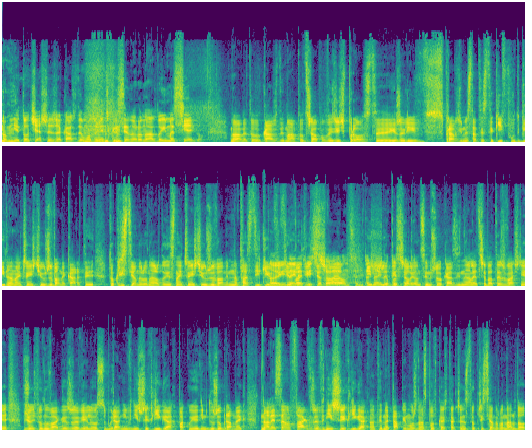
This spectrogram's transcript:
No mnie to cieszy, że każdy może mieć Cristiano Ronaldo i Messiego. No ale to każdy ma, to trzeba powiedzieć wprost. Jeżeli sprawdzimy statystyki Footbina, najczęściej używane karty, to Cristiano Ronaldo jest najczęściej używanym napastnikiem No w FIFA najlepiej 22. strzelającym też I najlepiej strzelającym przy okazji, no ale trzeba też właśnie wziąć pod uwagę, że wiele osób gra nim w niższych ligach, pakuje nim dużo bramek, no ale sam fakt, że w niższych ligach na tym etapie można spotkać tak często Cristiano Ronaldo,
